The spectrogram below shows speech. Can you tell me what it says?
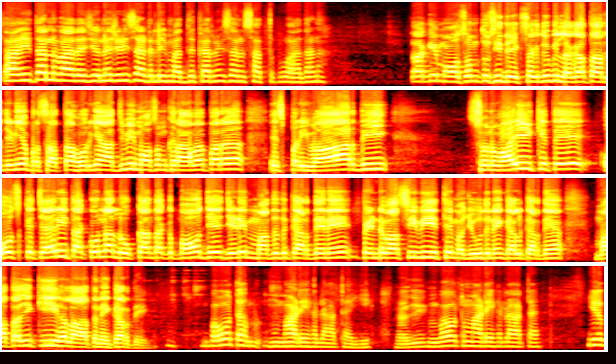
ਤਾਂ ਹੀ ਧੰਨਵਾਦ ਹੈ ਜੀ ਉਹਨਾਂ ਜਿਹੜੀ ਸਾਡੇ ਲਈ ਮਦਦ ਕਰਨ ਵੀ ਸਾਨੂੰ ਸੱਤ ਪਵਾ ਦੇਣ। ਤਾਂ ਅੱਗੇ ਮੌਸਮ ਤੁਸੀਂ ਦੇਖ ਸਕਦੇ ਹੋ ਵੀ ਲਗਾਤਾਰ ਜਿਹੜੀਆਂ ਬਰਸਾਤਾਂ ਹੋ ਰਹੀਆਂ ਅੱਜ ਵੀ ਮੌਸਮ ਖਰਾਬ ਹੈ ਪਰ ਇਸ ਪਰਿਵਾਰ ਦੀ ਸੁਣਵਾਈ ਕਿਤੇ ਉਸ ਕਚਹਿਰੀ ਤੱਕ ਉਹਨਾਂ ਲੋਕਾਂ ਤੱਕ ਪਹੁੰਚ ਜੇ ਜਿਹੜੇ ਮਦਦ ਕਰਦੇ ਨੇ ਪਿੰਡ ਵਾਸੀ ਵੀ ਇੱਥੇ ਮੌਜੂਦ ਨੇ ਗੱਲ ਕਰਦੇ ਆ ਮਾਤਾ ਜੀ ਕੀ ਹਾਲਾਤ ਨੇ ਘਰ ਦੇ? ਬਹੁਤ ਮਾੜੇ ਹਾਲਾਤ ਹੈ ਜੀ। ਹੈ ਜੀ? ਬਹੁਤ ਮਾੜੇ ਹਾਲਾਤ ਹੈ ਜਦੋਂ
